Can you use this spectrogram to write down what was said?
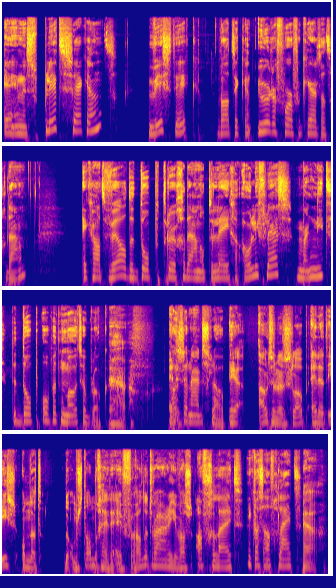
En in een split second wist ik wat ik een uur ervoor verkeerd had gedaan. Ik had wel de dop teruggedaan op de lege oliefles, maar niet de dop op het motorblok. Ja. En auto naar de sloop. Ja, auto naar de sloop. En dat is omdat de omstandigheden even veranderd waren. Je was afgeleid. Ik was afgeleid. Ja.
